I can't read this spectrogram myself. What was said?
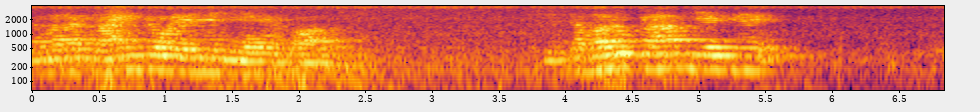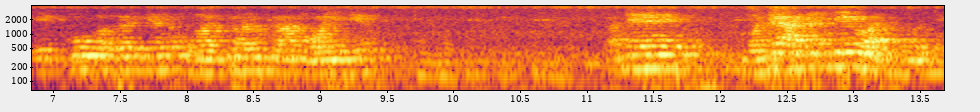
તમારા ક્લાયન્ટ હોય એને ન્યાય અપાવવાનો તમારું કામ જે છે, એ ખૂબ અગત્યનું, મહત્વનું કામ હોય છે. અને મને આનંદ એ વાતનો છે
